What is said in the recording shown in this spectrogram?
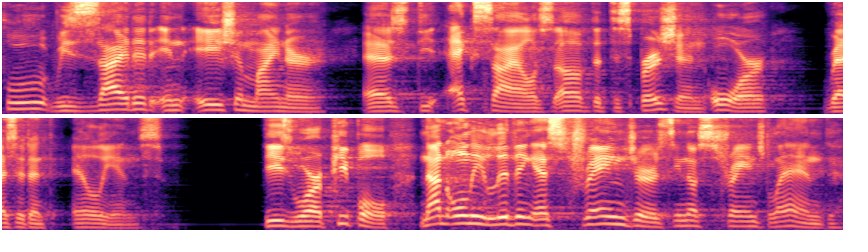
who resided in Asia Minor as the exiles of the dispersion or resident aliens. These were people not only living as strangers in a strange land,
